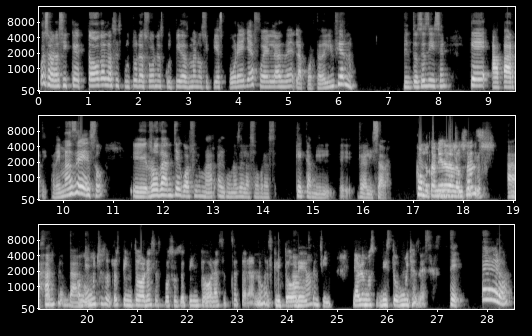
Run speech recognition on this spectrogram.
pues ahora sí que todas las esculturas fueron esculpidas manos y pies por ella, fue la de la Puerta del Infierno. Entonces dicen que aparte, además de eso, eh, Rodin llegó a firmar algunas de las obras que Camille eh, realizaba. Como también los otros. Ajá, también. Como muchos otros pintores, esposos de pintoras, etcétera, ¿no? Escritores, en fin, ya lo hemos visto muchas veces. Sí, pero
